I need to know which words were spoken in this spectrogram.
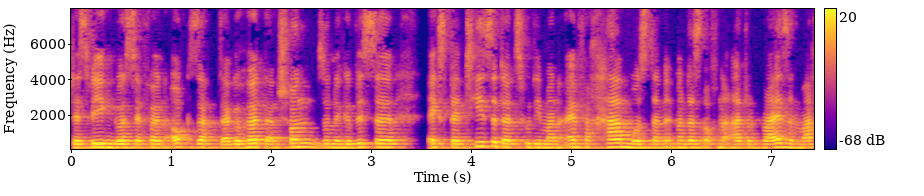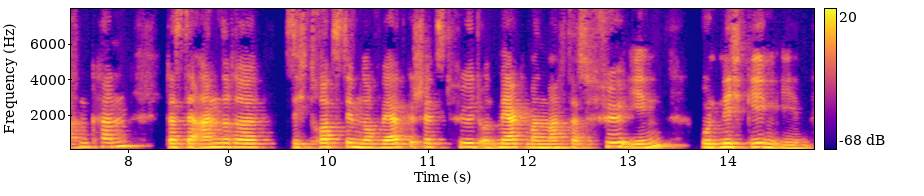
Deswegen, du hast ja vorhin auch gesagt, da gehört dann schon so eine gewisse Expertise dazu, die man einfach haben muss, damit man das auf eine Art und Weise machen kann, dass der andere sich trotzdem noch wertgeschätzt fühlt und merkt, man macht das für ihn und nicht gegen ihn.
